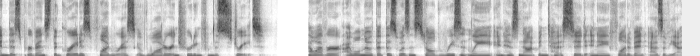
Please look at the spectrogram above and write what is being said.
and this prevents the greatest flood risk of water intruding from the street. However, I will note that this was installed recently and has not been tested in a flood event as of yet.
